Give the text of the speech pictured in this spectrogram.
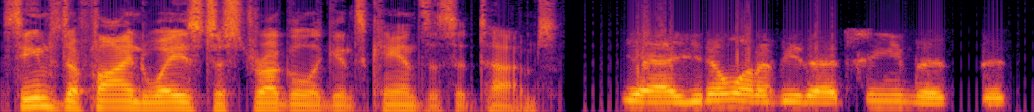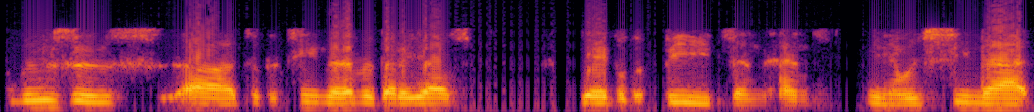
seems to find ways to struggle against Kansas at times. Yeah, you don't want to be that team that, that loses uh, to the team that everybody else able to beat, and and you know we've seen that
